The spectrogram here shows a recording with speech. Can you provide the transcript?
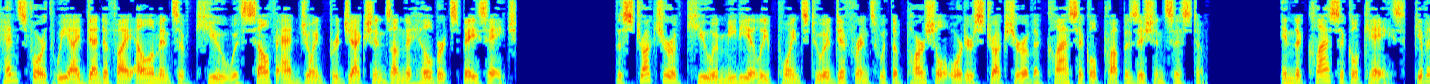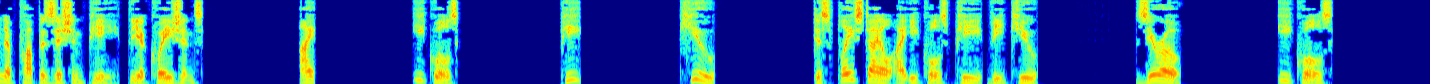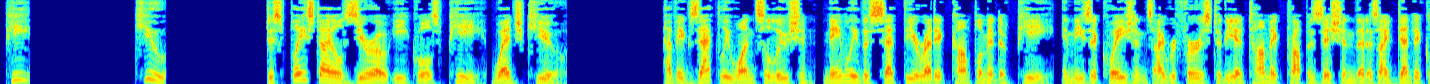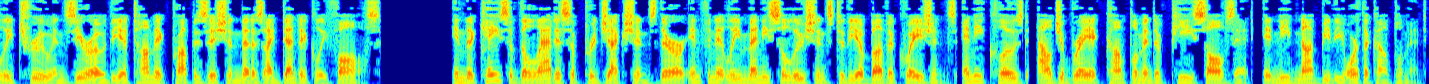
Henceforth we identify elements of Q with self-adjoint projections on the Hilbert space H. The structure of Q immediately points to a difference with the partial order structure of a classical proposition system. In the classical case, given a proposition P, the equations I equals P Q display style I equals P VQ 0 equals P q display style 0 equals p wedge q have exactly one solution, namely the set theoretic complement of P. In these equations I refers to the atomic proposition that is identically true and 0 the atomic proposition that is identically false. In the case of the lattice of projections there are infinitely many solutions to the above equations any closed, algebraic complement of P solves it, it need not be the orthocomplement.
